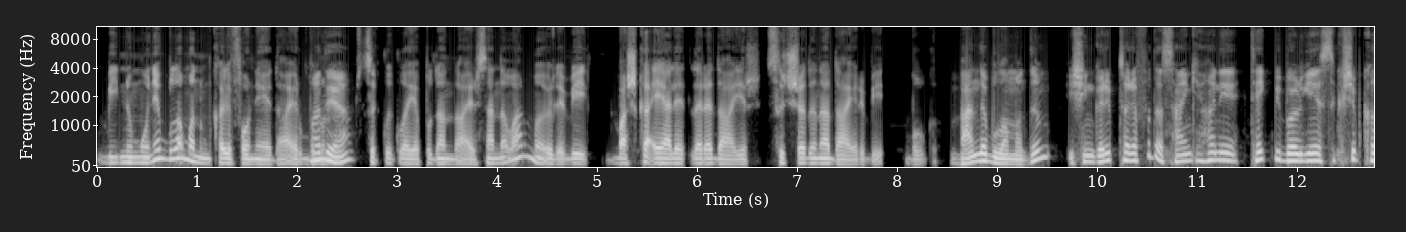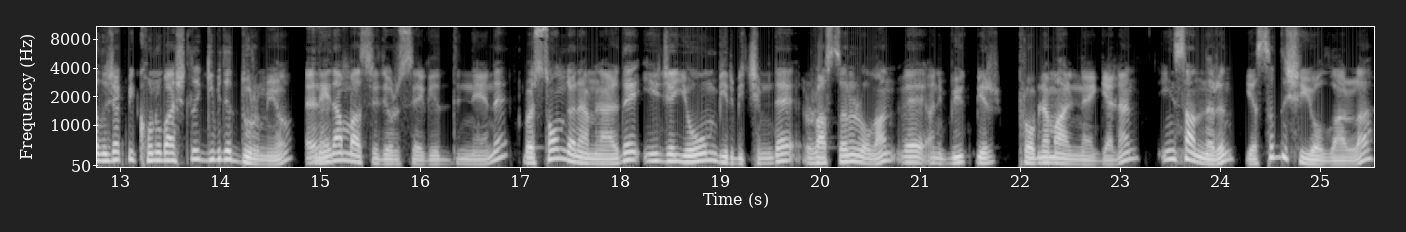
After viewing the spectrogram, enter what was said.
bir numune bulamadım Kaliforniya'ya dair. Bunun Hadi ya. sıklıkla yapılan dair. Sende var mı öyle bir başka eyaletlere dair, sıçradığına dair bir bulgu? Ben de bulamadım. İşin garip tarafı da sanki hani tek bir bölgeye sıkışıp kalacak bir konu başlığı gibi de durmuyor. Evet. Neyden bahsediyoruz sevgili dinleyene? Böyle son dönemlerde iyice yoğun bir biçimde rastlanır olan ve hani büyük bir problem haline gelen insanların yasa dışı yollarla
